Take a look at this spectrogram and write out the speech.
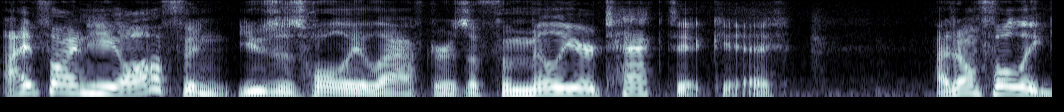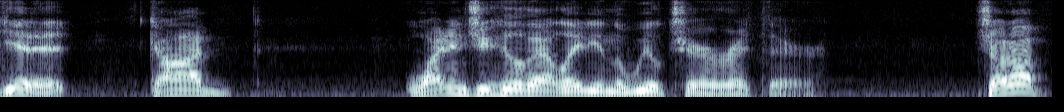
I find He often uses holy laughter as a familiar tactic. Eh, I don't fully get it. God, why didn't you heal that lady in the wheelchair right there? Shut up!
